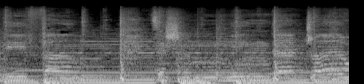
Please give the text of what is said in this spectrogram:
地方，在生命的转弯。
